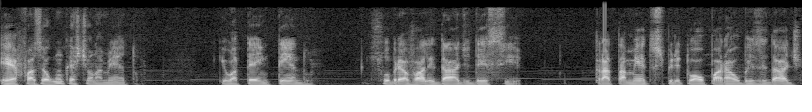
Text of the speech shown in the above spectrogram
é, fazer algum questionamento, eu até entendo sobre a validade desse tratamento espiritual para a obesidade,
